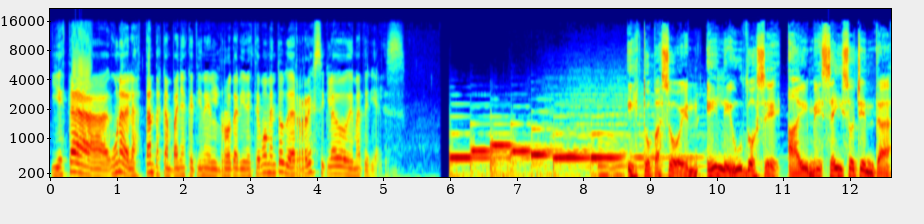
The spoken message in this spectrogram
y está una de las tantas campañas que tiene el Rotary en este momento de reciclado de materiales. Esto pasó en LU12, AM680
